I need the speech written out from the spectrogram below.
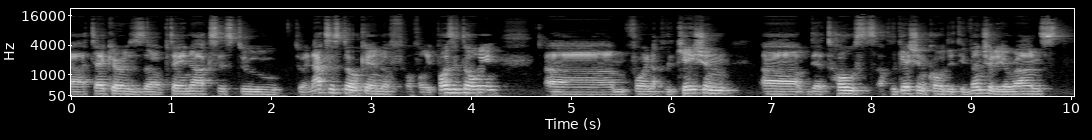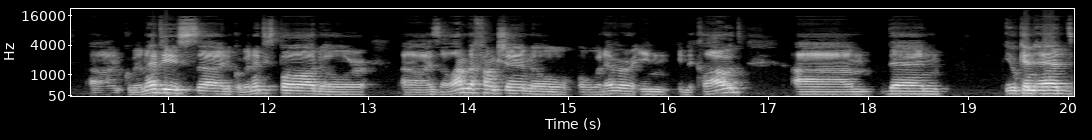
attackers obtain access to, to an access token of, of a repository um, for an application that hosts application code that eventually runs in Kubernetes in a Kubernetes pod or uh, as a Lambda function or, or whatever in, in the cloud, um, then you can add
